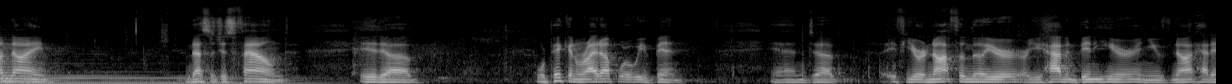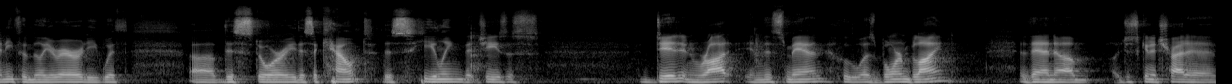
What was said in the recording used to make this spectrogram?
John 9, message is found. It, uh, we're picking right up where we've been. And uh, if you're not familiar or you haven't been here and you've not had any familiarity with uh, this story, this account, this healing that Jesus did and wrought in this man who was born blind, then um, I'm just going to try to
